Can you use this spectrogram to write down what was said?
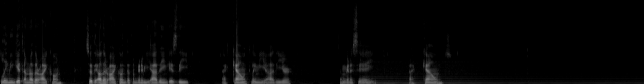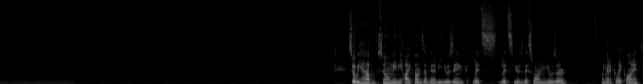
let me get another icon. So the other icon that I'm gonna be adding is the account. Let me add here. I'm gonna say account So we have so many icons I'm going to be using. Let's let's use this one user. I'm going to click on it.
